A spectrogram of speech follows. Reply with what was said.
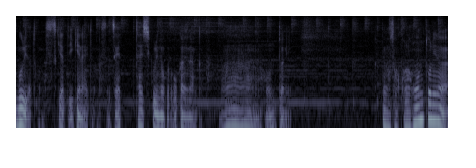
無理だと思います。付き合っていけないと思いますね。絶対しくり残るお金なんか。うーん、本当に。でもさ、これ本当にね、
